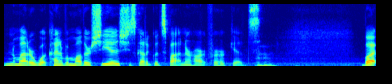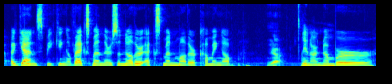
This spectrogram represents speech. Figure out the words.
no matter what kind of a mother she is. She's got a good spot in her heart for her kids. Mm-hmm. But again, speaking of X Men, there's another X Men mother coming up Yeah. in our number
